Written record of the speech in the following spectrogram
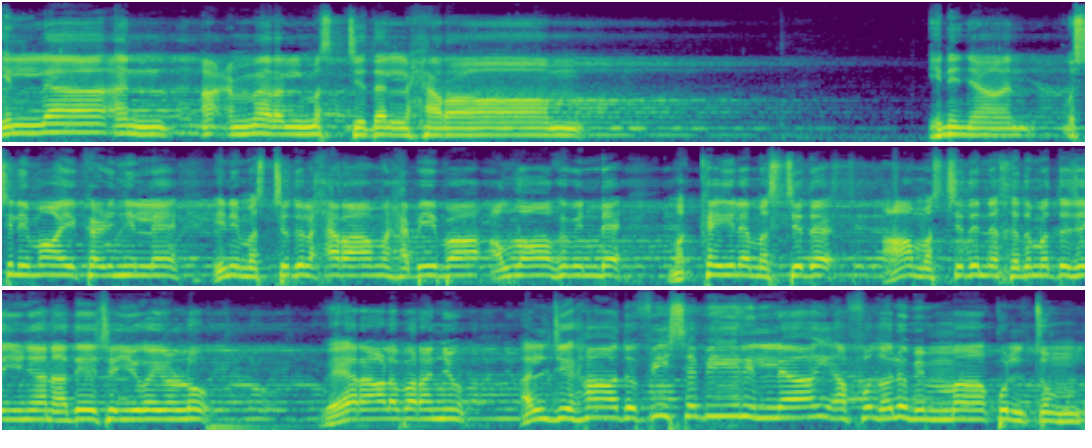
إلا أن أعمر المسجد الحرام ഇനി ഞാൻ മുസ്ലിമായി കഴിഞ്ഞില്ലേ ഇനി മസ്ജിദുൽ ഹറാം ഹബീബ അള്ളാഹുവിൻ്റെ മക്കയിലെ മസ്ജിദ് ആ മസ്ജിദിന്റെ ഖിദ്മത്ത് ചെയ്യും ഞാൻ അതേ ചെയ്യുകയുള്ളൂ വേറെ ആള് പറഞ്ഞു അൽ ജിഹാദു ഫീ ഖുൽതും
